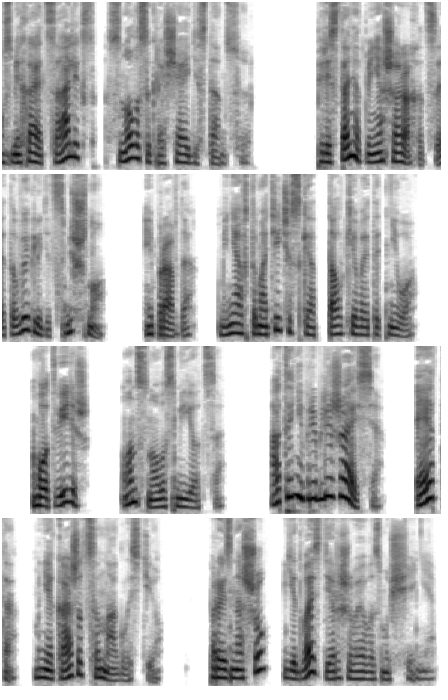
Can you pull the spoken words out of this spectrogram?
Усмехается Алекс, снова сокращая дистанцию. Перестань от меня шарахаться, это выглядит смешно. И правда, меня автоматически отталкивает от него. Вот видишь, он снова смеется. А ты не приближайся. Это, мне кажется, наглостью. Произношу, едва сдерживая возмущение.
